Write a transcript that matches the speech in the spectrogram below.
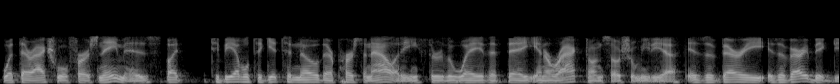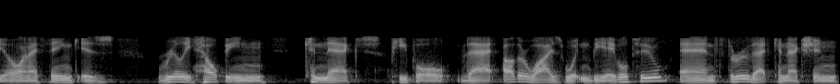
what their actual first name is, but to be able to get to know their personality through the way that they interact on social media is a very is a very big deal and I think is really helping connect people that otherwise wouldn't be able to and through that connection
